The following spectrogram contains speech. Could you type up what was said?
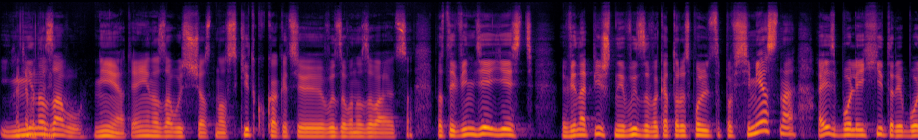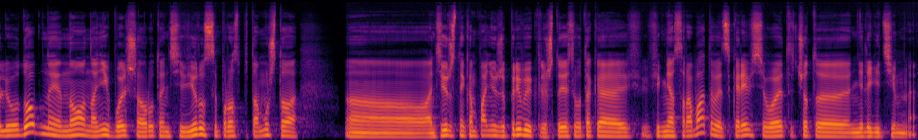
не, бы не три. назову. Нет, я не назову сейчас на скидку, как эти вызовы называются. Просто в винде есть винопишные вызовы, которые используются повсеместно, а есть более хитрые, более удобные, но на них больше орут антивирусы, просто потому что э, антивирусные компании уже привыкли, что если вот такая фи- фигня срабатывает, скорее всего, это что-то нелегитимное.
